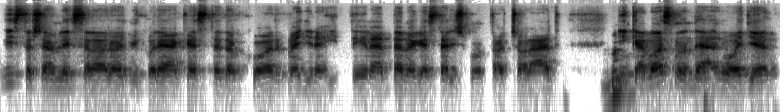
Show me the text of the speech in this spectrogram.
biztos emlékszel arra, hogy mikor elkezdted, akkor mennyire hittél ebbe, meg ezt el is mondta a család. Uh-huh. Inkább azt mondd el, hogy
